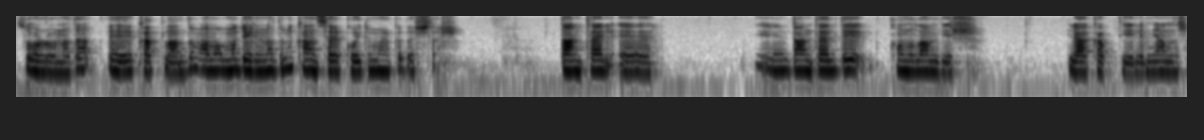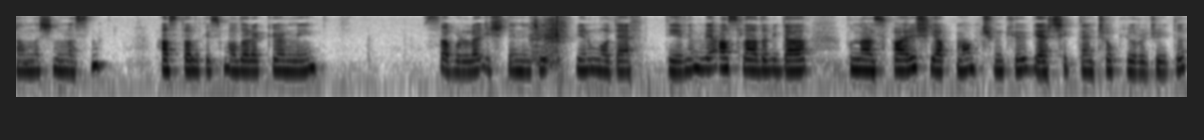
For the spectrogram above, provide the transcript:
Zorluğuna da e, katlandım ama modelin adını kanser koydum arkadaşlar. Dantel e, e, dantelde konulan bir lakap diyelim yanlış anlaşılmasın. Hastalık ismi olarak görmeyin sabırla işlenecek bir model diyelim ve asla da bir daha bundan sipariş yapmam çünkü gerçekten çok yorucuydu.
